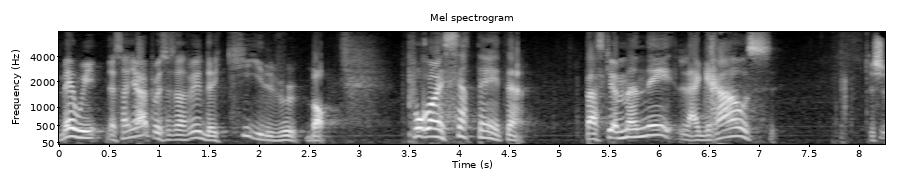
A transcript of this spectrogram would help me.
Mais oui, le Seigneur peut se servir de qui il veut. Bon. Pour un certain temps. Parce que maintenant, la grâce, je,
